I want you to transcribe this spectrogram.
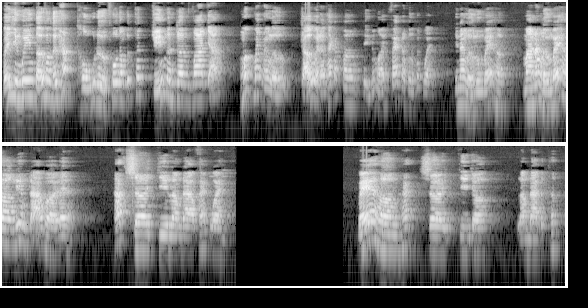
Bởi vì nguyên tử phân tử hấp thụ được photon kích thích chuyển lên trên va chạm, mất mát năng lượng, trở về trạng thái cấp hơn thì nó mới phát ra phương phát quang. Thì năng lượng luôn bé hơn. Mà năng lượng bé hơn, nếu em trả về đây nè. H chia lambda phát quang. Bé hơn h chia cho lambda kích thích.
